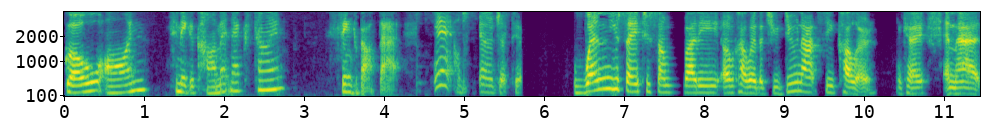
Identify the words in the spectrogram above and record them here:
go on to make a comment next time, think about that. Yeah, I'll just interject here. When you say to somebody of color that you do not see color, okay, and that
